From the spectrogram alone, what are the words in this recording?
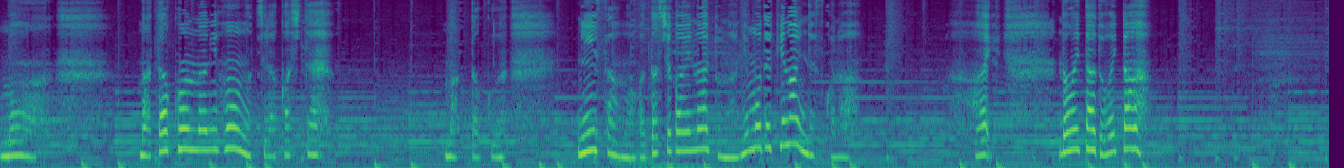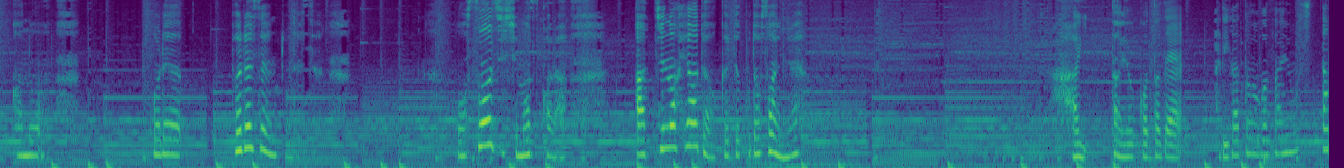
もう、またこんなに本を散らかして。まったく、兄さんは私がいないと何もできないんですから。はい。どいたどいた。あの、これ、プレゼントです。お掃除しますから、あっちの部屋で開けてくださいね。はい。ということで、りがとうございました。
